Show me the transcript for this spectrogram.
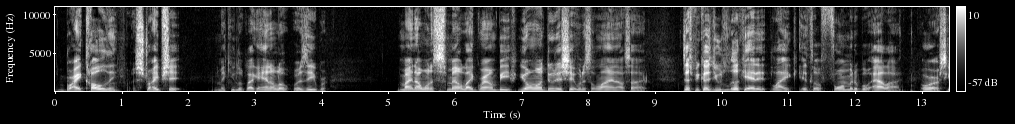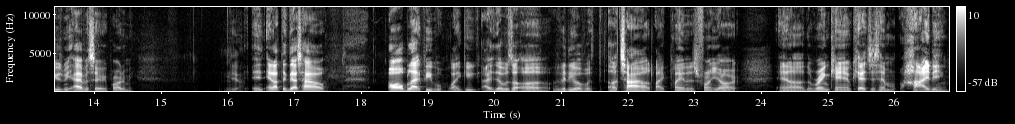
bright clothing, striped shit, make you look like an antelope or a zebra. You might not want to smell like ground beef. You don't want to do this shit when it's a lion outside. Just because you look at it like it's a formidable ally or excuse me, adversary, pardon me. yeah, And, and I think that's how all black people like you I, there was a uh, video of a, a child like playing in his front yard and uh, the ring cam catches him hiding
